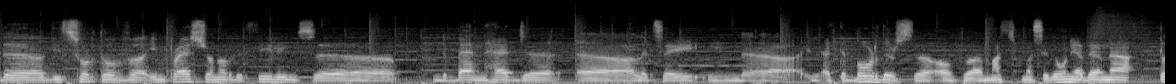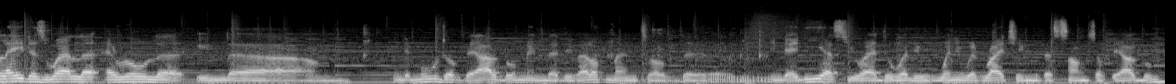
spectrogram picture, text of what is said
the, this sort of uh, impression or the feelings uh, the band had, uh, uh, let's say, in the, at the borders uh, of Macedonia, then played as well a role in the um, in the mood of the album, in the development of the in the ideas you had when you when you were writing the songs of the album.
